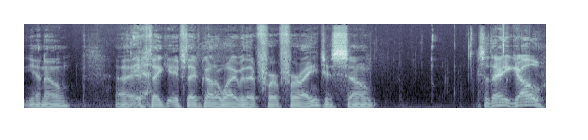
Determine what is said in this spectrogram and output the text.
you know, uh, Yeah. if they if they've got away with it for for ages. So so there you go.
